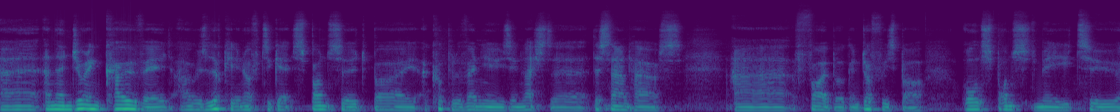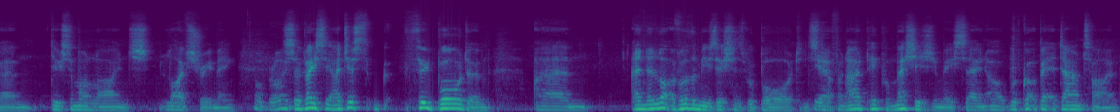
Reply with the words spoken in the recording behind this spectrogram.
Uh, and then during COVID, I was lucky enough to get sponsored by a couple of venues in Leicester, the Soundhouse, uh, Firebug, and Duffy's Bar, all sponsored me to um, do some online sh- live streaming. Oh. So basically, I just through boredom, um, and a lot of other musicians were bored and stuff, Yeah. and I had people messaging me saying, "Oh, we've got a bit of downtime.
